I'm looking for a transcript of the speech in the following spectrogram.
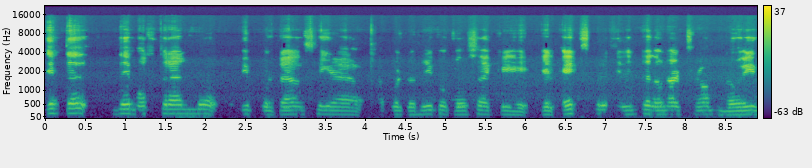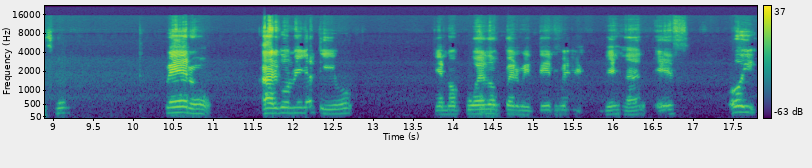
está, demostrando importancia a Puerto Rico, cosa que el ex presidente Donald Trump no hizo, pero algo negativo que no puedo permitirme dejar es, hoy,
